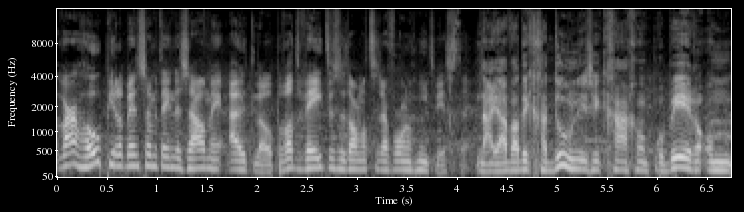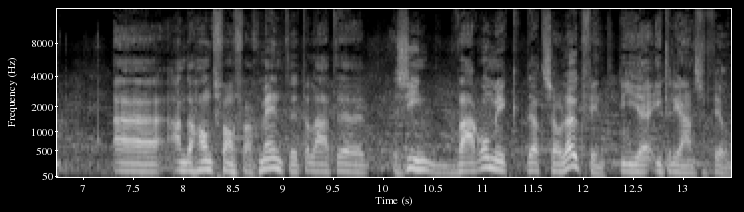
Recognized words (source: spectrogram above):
waar hoop je dat mensen zo meteen de zaal mee uitlopen? Wat weten ze dan wat ze daarvoor nog niet wisten? Nou ja, wat ik ga doen is ik ga gewoon proberen om aan de hand van fragmenten te laten zien waarom ik dat zo leuk vind, die eh, Italiaanse film.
